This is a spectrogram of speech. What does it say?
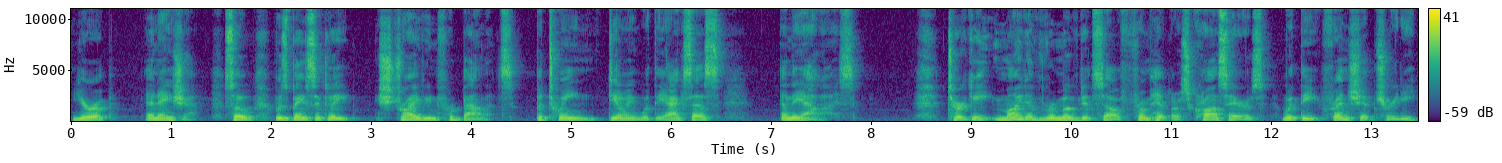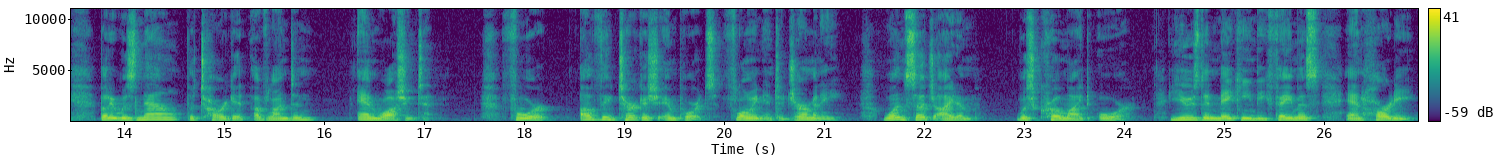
Europe and Asia, so was basically striving for balance between dealing with the Axis and the Allies. Turkey might have removed itself from Hitler's crosshairs with the Friendship Treaty, but it was now the target of London and Washington. For of the Turkish imports flowing into Germany, one such item was chromite ore, used in making the famous and hardy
